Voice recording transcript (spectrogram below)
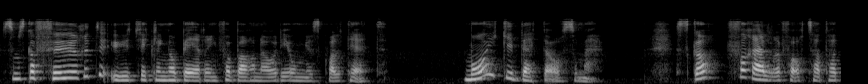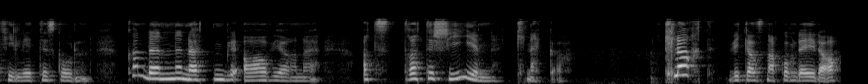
som skal føre til utvikling og bedring for barna og de unges kvalitet. Må ikke dette også med? Skal foreldre fortsatt ha tillit til skolen, kan denne nøtten bli avgjørende at strategien knekker. Klart vi kan snakke om det i dag.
